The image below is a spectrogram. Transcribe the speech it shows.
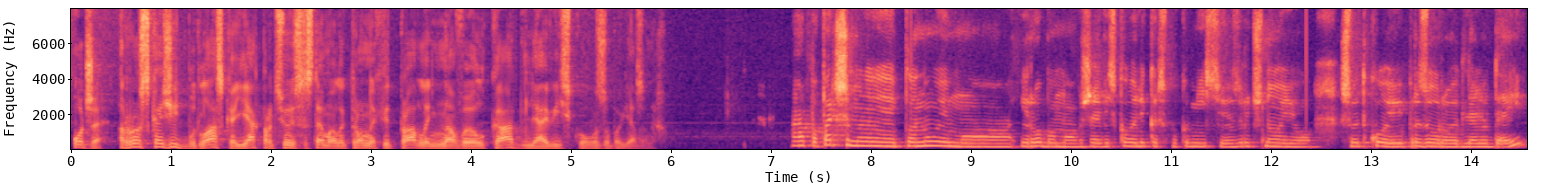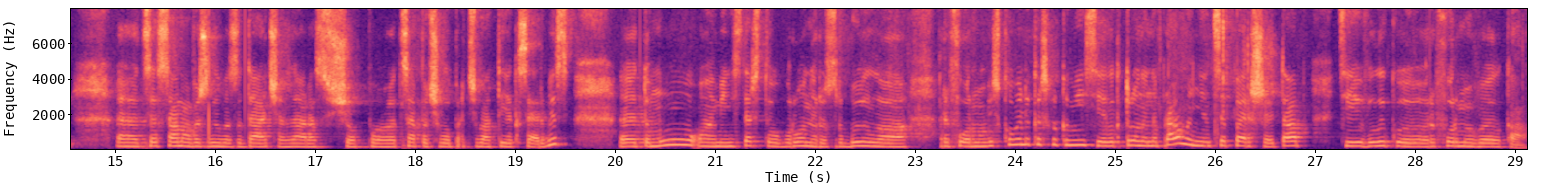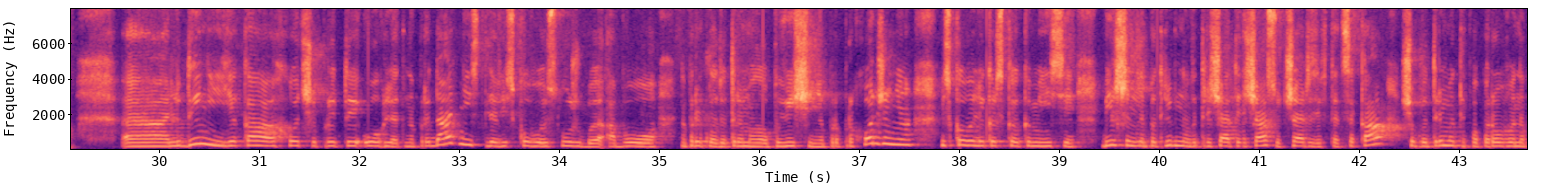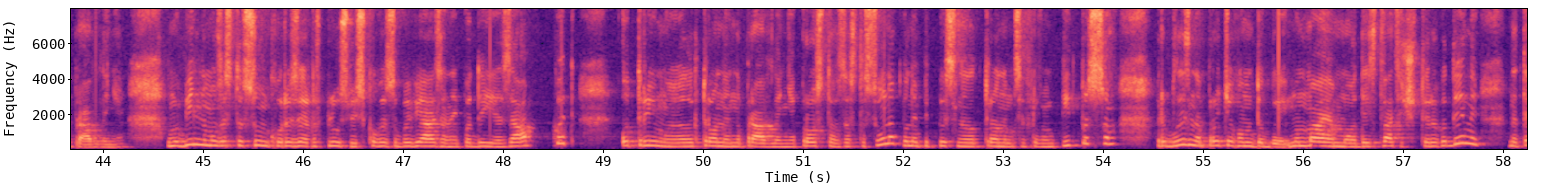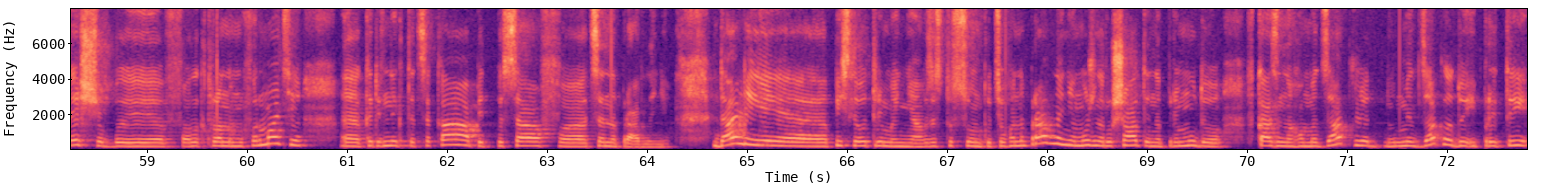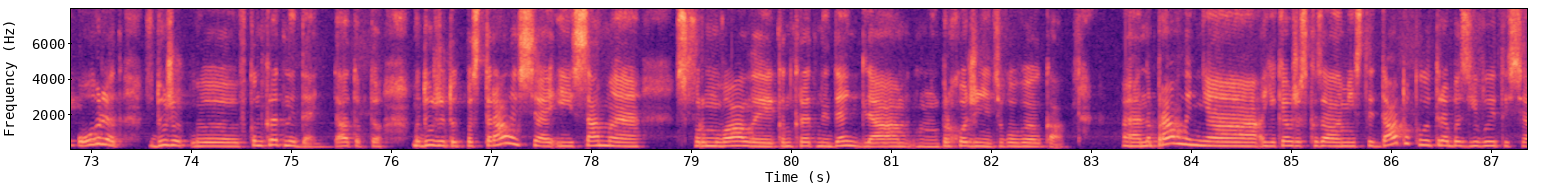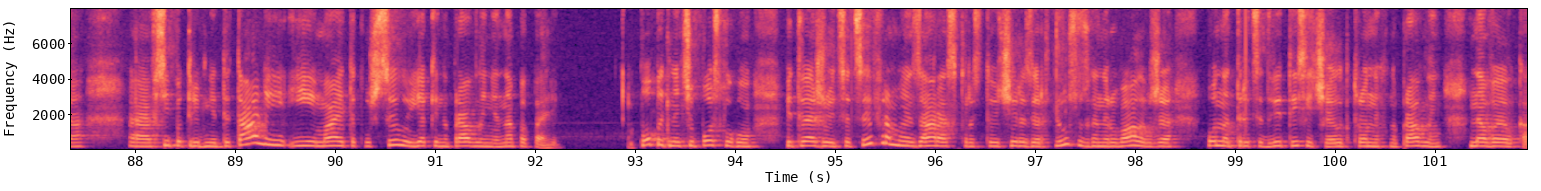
Отже, розкажіть, будь ласка, як працює система електронних відправлень на ВЛК для військовозобов'язаних? По-перше, ми плануємо і робимо вже військово-лікарську комісію зручною, швидкою і прозорою для людей. Е, Це сама важлива задача зараз, щоб це почало працювати як сервіс. Е, Тому е, Міністерство оборони розробило реформу військово-лікарської комісії. Електронне направлення це перший етап цієї великої реформи ВЛК. Людині, яка хоче пройти огляд на придатність для військової служби, або, наприклад, отримала оповіщення про проходження військової лікарської комісії, більше не потрібно витрачати час у черзі в ТЦК, щоб отримати паперове направлення. У мобільному застосунку Резерв Плюс військовозобов'язаний подає запит. Отримує електронне направлення просто в застосунок. Воно підписане електронним цифровим підписом приблизно протягом доби. Ми маємо десь 24 години на те, щоб в електронному форматі е, керівник ТЦК підписав е, це направлення. Далі, е, після отримання в застосунку цього направлення, можна рушати напряму до вказаного медзакладу, медзакладу і пройти огляд в дуже е, в конкретний день. Тобто ми дуже тут постаралися і саме сформували конкретний день для проходження цього ВЛК. Е, Направлення, як я вже сказала, містить дату, коли треба з'явитися, е, всі потрібні деталі і має таку ж силу, як і направлення на папері. Попит на цю послугу підтверджується цифрами. Зараз користувачі резерв плюсу згенерували вже понад 32 тисячі електронних направлень на ВЛК.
